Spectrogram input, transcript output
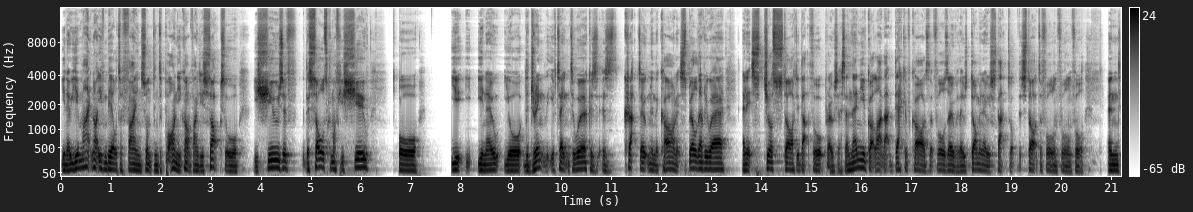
you know, you might not even be able to find something to put on. You can't find your socks or your shoes have the soles come off your shoe or you you know your the drink that you've taken to work has, has cracked open in the car and it's spilled everywhere and it's just started that thought process and then you've got like that deck of cards that falls over those dominoes stacked up that start to fall and fall and fall and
